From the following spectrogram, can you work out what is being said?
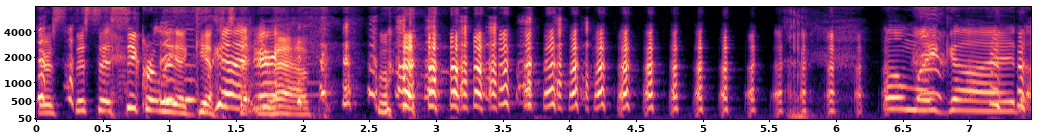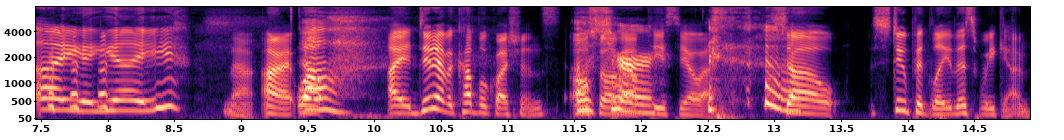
There's this is secretly This a is gift good, that you have. oh my God. Ay, ay, ay. no. All right. Well, I did have a couple questions Oh, also sure. about PCOS. so, stupidly, this weekend,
